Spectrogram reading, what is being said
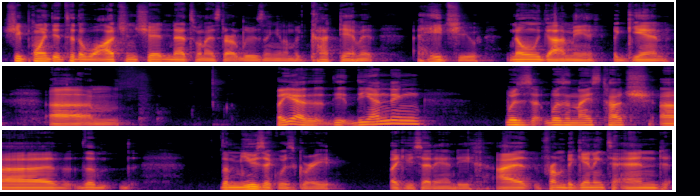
she pointed to the watch and shit, and that's when I start losing. And I'm like, God damn it, I hate you. No one got me again. Um, but yeah, the, the the ending was was a nice touch. Uh, the the music was great, like you said, Andy. I from beginning to end,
